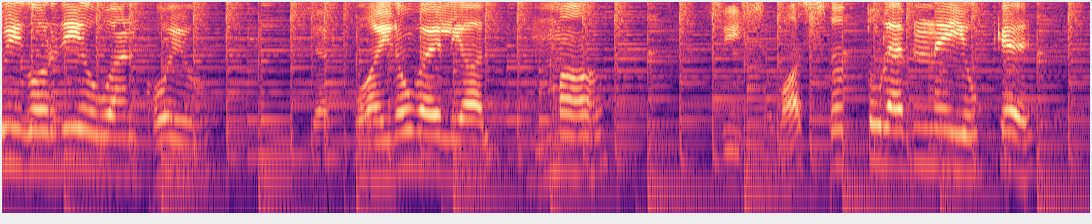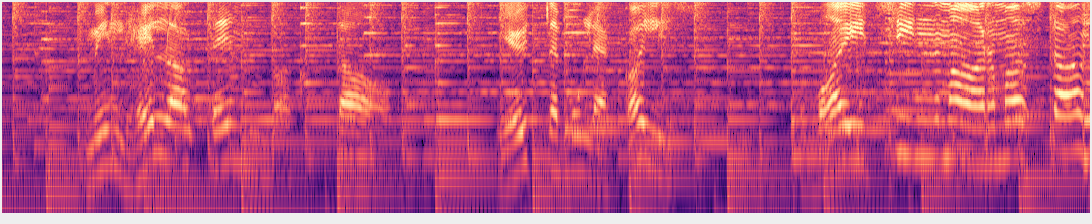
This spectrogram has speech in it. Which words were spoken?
kui kord jõuan koju sealt Vaino väljal ma, siis vastu tuleb neiuke, mind hellalt tõmbata ja ütleb mulle, kallis, vaid sind ma armastan,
